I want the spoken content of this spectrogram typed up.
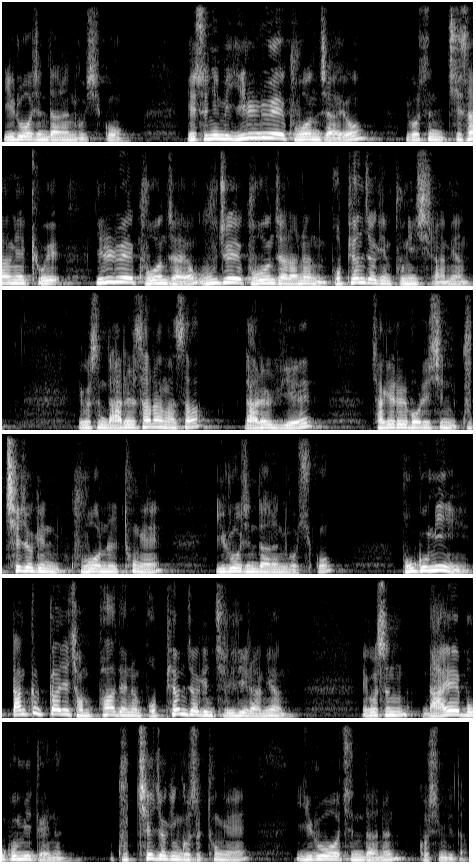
이루어진다는 것이고 예수님이 인류의 구원자요. 이것은 지상의 교회 인류의 구원자요. 우주의 구원자라는 보편적인 분이시라면 이것은 나를 사랑하사 나를 위해 자기를 버리신 구체적인 구원을 통해 이루어진다는 것이고 복음이 땅 끝까지 전파되는 보편적인 진리라면 이것은 나의 복음이 되는 구체적인 것을 통해 이루어진다는 것입니다.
